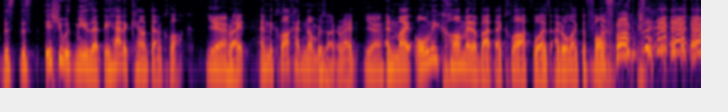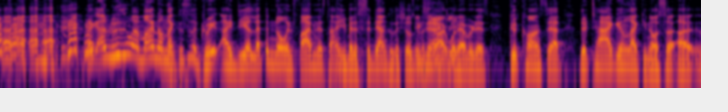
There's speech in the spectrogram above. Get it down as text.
This this issue with me is that they had a countdown clock. Yeah. Right. And the clock had numbers on it, right? Yeah. And my only comment about that clock was, I don't like the font. The font. like I'm losing my mind. I'm like, this is a great idea. Let them know in five minutes time. You better sit down because the show's gonna start. Whatever it is, good concept. They're tagging like you know, so, uh,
